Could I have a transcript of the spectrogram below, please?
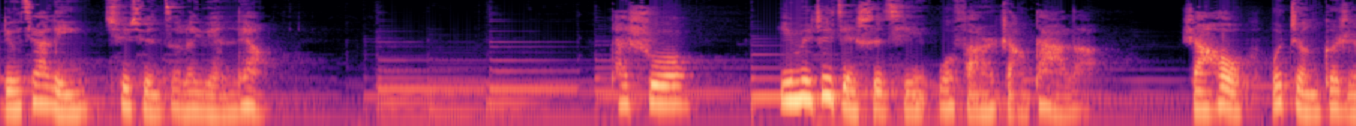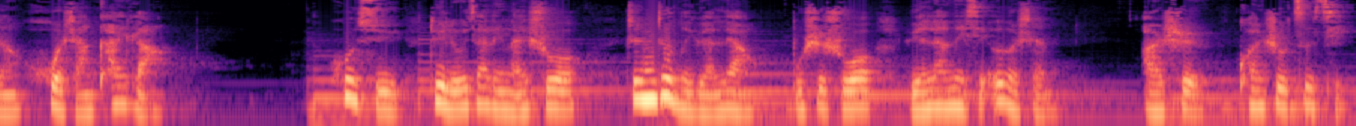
刘嘉玲却选择了原谅。她说：“因为这件事情，我反而长大了，然后我整个人豁然开朗。或许对刘嘉玲来说，真正的原谅不是说原谅那些恶人，而是宽恕自己，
